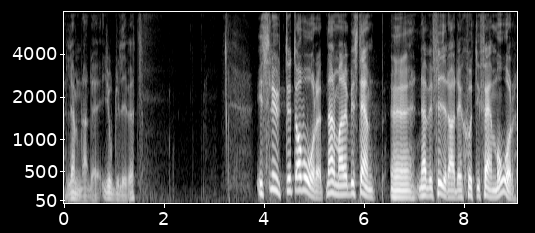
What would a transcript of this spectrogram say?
lämnade jordelivet. I slutet av året, närmare bestämt eh, när vi firade 75 år,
